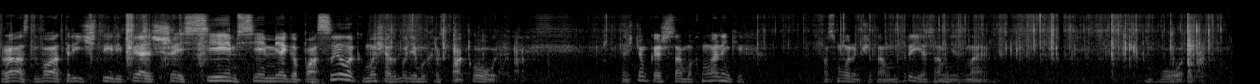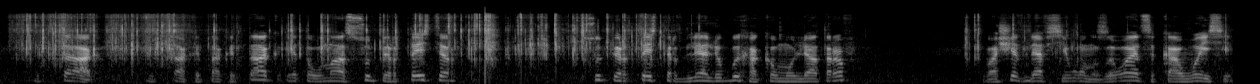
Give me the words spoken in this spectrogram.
Раз, два, три, четыре, пять, шесть, семь, семь мега посылок. Мы сейчас будем их распаковывать. Начнем, конечно, с самых маленьких. Посмотрим, что там внутри, я сам не знаю. Вот. Итак, итак, итак, итак. Это у нас супер тестер. Супер тестер для любых аккумуляторов. Вообще для всего. Называется Кавеси.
